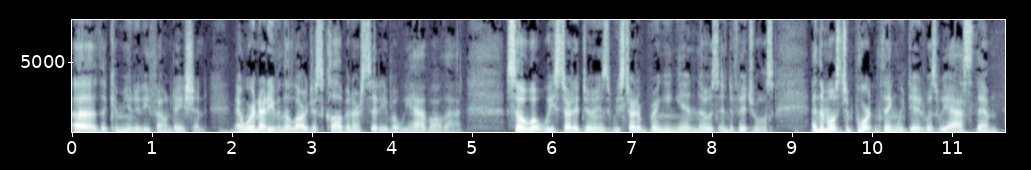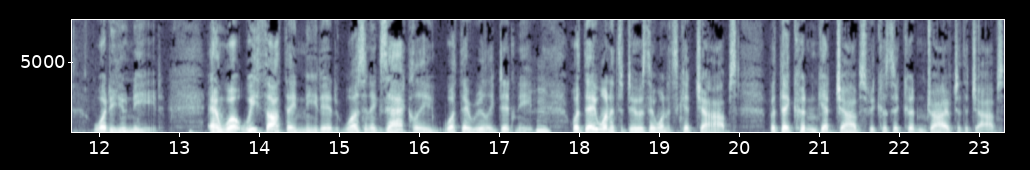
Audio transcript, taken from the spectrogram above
of the community foundation. Mm-hmm. And we're not even the largest club in our city, but we have all that. So what we started doing is we started bringing in those individuals. And the most important thing we did was we asked them, what do you need? And what we thought they needed wasn't exactly what they really did need. Hmm. What they wanted to do is they wanted to get jobs, but they couldn't get jobs because they couldn't drive to the jobs,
